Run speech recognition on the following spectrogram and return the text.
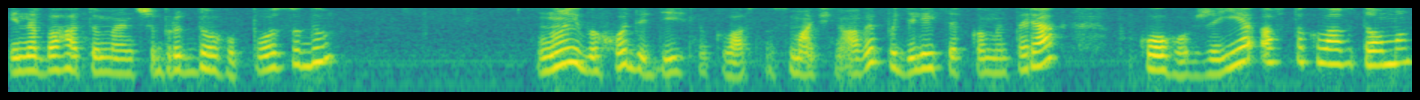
і набагато менше брудного посуду. Ну і виходить дійсно класно, смачно. А ви поділіться в коментарях, в кого вже є автоклав вдома.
